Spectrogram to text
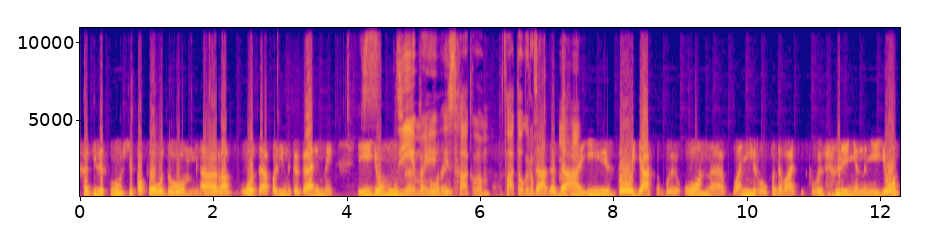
ходили слухи по поводу э, развода Полины Гагариной и ее мужа, Димой который... Исхаковым, фотографом. Да, да, да. Угу. И что якобы он э, планировал подавать исковое заявление на нее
